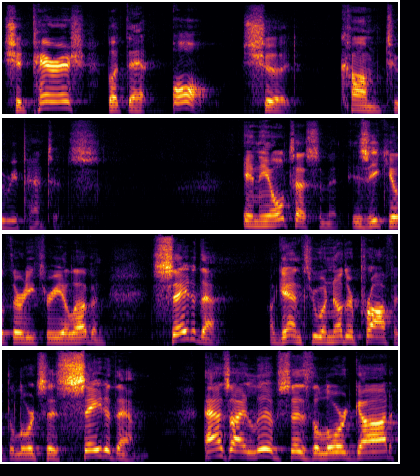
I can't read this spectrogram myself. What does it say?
should perish, but that all should come to repentance. In the Old Testament, Ezekiel 33 11, say to them, again through another prophet, the Lord says, Say to them, As I live, says the Lord God,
